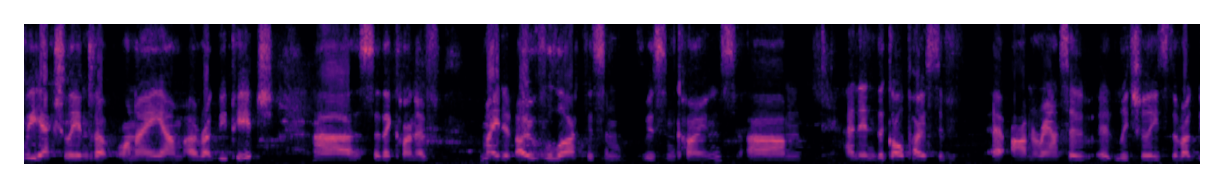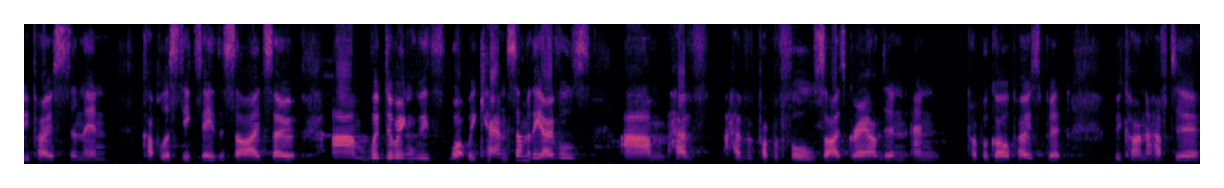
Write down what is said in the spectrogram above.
we actually ended up on a, um, a rugby pitch, so they kind of made it oval-like with some with some cones, um, and then the goalposts have aren't around. So it literally it's the rugby post and then a couple of sticks either side. So um, we're doing with what we can. Some of the ovals um, have have a proper full size ground and, and proper goalpost, but we kind of have to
